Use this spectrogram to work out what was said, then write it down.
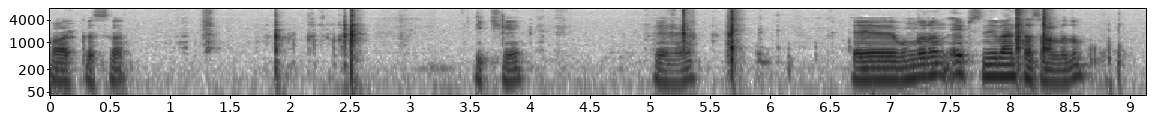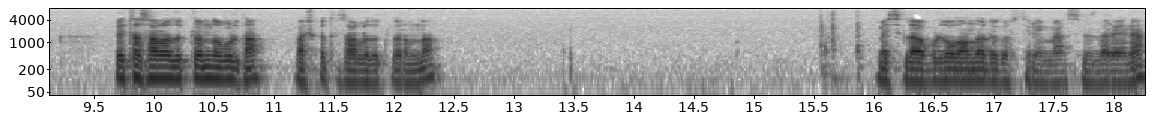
arkası, içi, yine. Ee, bunların hepsini ben tasarladım. Ve tasarladıklarım da burada. Başka tasarladıklarım da. Mesela burada olanları da göstereyim ben sizlere yine.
